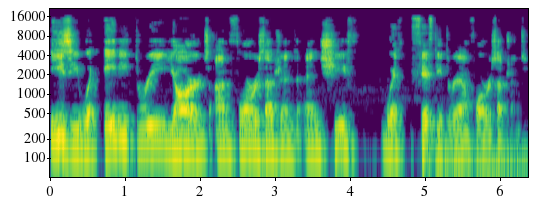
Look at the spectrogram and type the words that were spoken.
easy with 83 yards on four receptions, and Chief with 53 on four receptions.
